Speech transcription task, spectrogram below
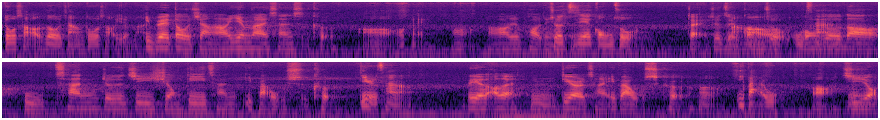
多少豆浆，多少燕麦？一？杯豆浆，然后燕麦三十克，哦，OK，哦，然后就泡进去，就直接工作。对，就直接工作，工作到午餐就是鸡胸，第一餐一百五十克，第二餐啊，第二哦对，嗯。第二餐一百五十克，嗯，一百五。啊，鸡肉、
